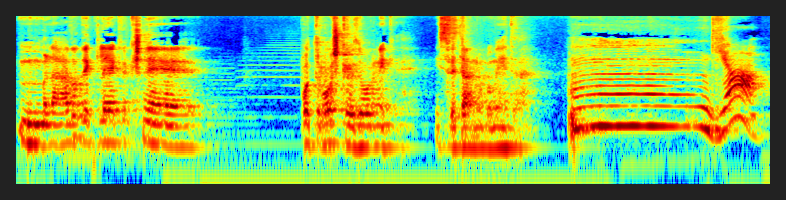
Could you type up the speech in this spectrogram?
mlado dekle kakšne otroške vzornike? iz sveta nogometa? Mm, ja.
